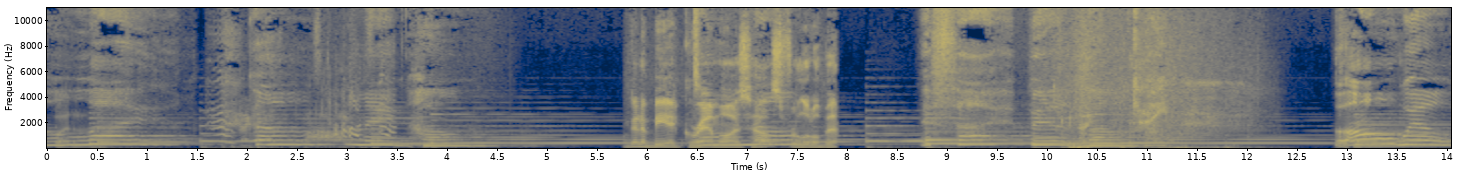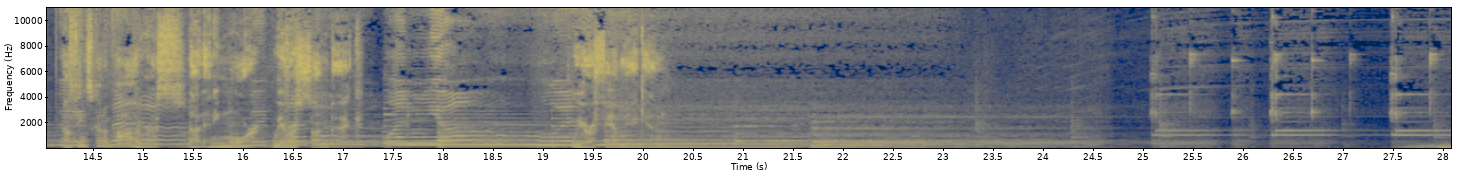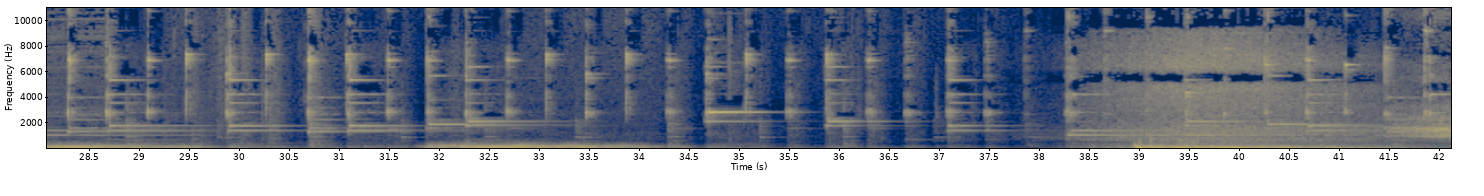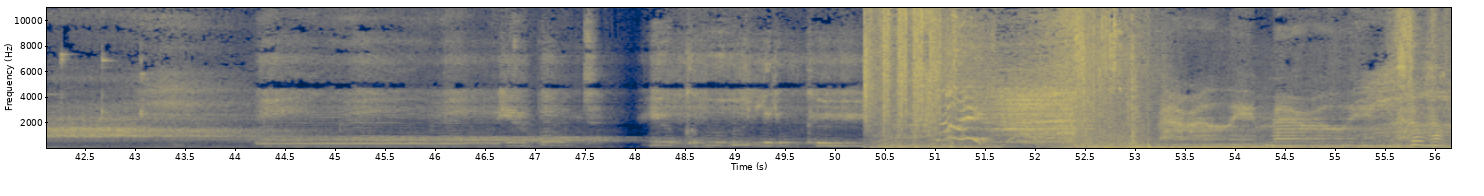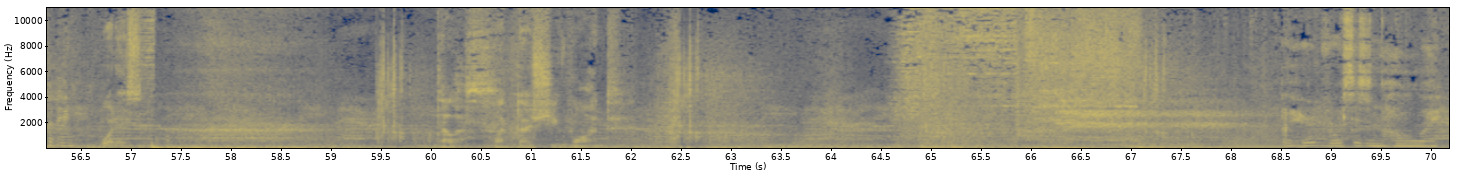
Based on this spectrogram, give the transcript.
uh, Coming home. We're gonna be at Grandma's house for a little bit. If I belong, all will be Nothing's gonna bother us. Not anymore. We have our son back. We are a family again. Voices in the hallway.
